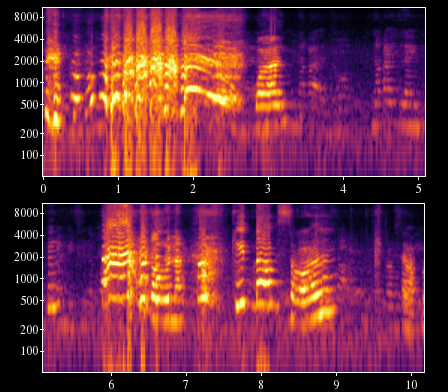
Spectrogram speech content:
One. Ikaw una. Kit Thompson. Sapo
